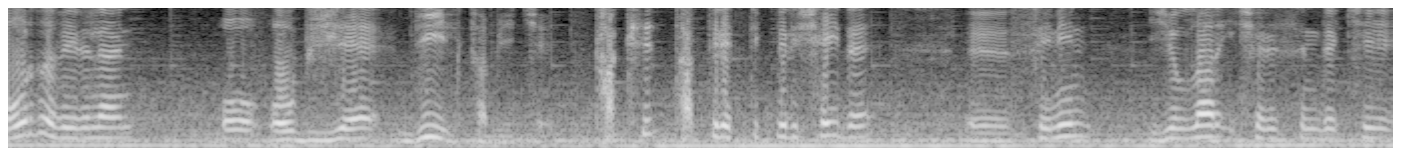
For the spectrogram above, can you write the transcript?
orada verilen o obje değil tabii ki. Takdir, takdir ettikleri şey de e, senin yıllar içerisindeki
